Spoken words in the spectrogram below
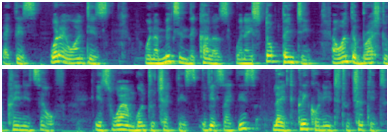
like this. What I want is when I'm mixing the colors, when I stop painting, I want the brush to clean itself. It's why I'm going to check this. If it's like this, light click on it to check it.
